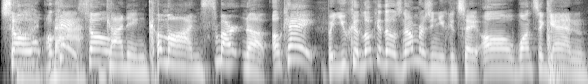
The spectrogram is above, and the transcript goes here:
So, God, okay, math, so. gunning. Come on, smarten up. Okay, but you could look at those numbers and you could say, oh, once again,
